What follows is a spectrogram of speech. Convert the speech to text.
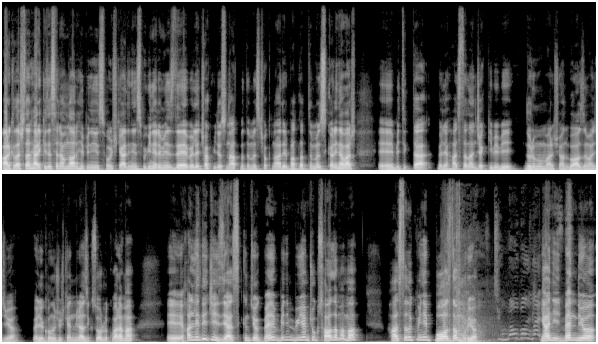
Arkadaşlar herkese selamlar hepiniz hoş geldiniz. Bugün elimizde böyle çok videosunu atmadığımız, çok nadir patlattığımız Karina var. Ee, bir tık da böyle hastalanacak gibi bir durumum var şu an. Boğazım acıyor. Böyle konuşurken birazcık zorluk var ama e, halledeceğiz ya sıkıntı yok. Ben benim bünyem çok sağlam ama hastalık beni boğazdan vuruyor. Yani ben diyor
